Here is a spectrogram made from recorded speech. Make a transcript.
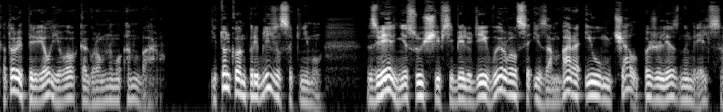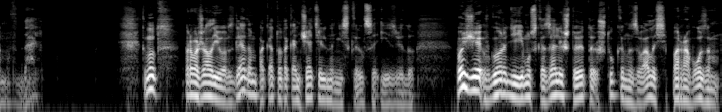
который привел его к огромному амбару. И только он приблизился к нему, зверь, несущий в себе людей, вырвался из амбара и умчал по железным рельсам вдаль. Кнут провожал его взглядом, пока тот окончательно не скрылся из виду. Позже в городе ему сказали, что эта штука называлась паровозом.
